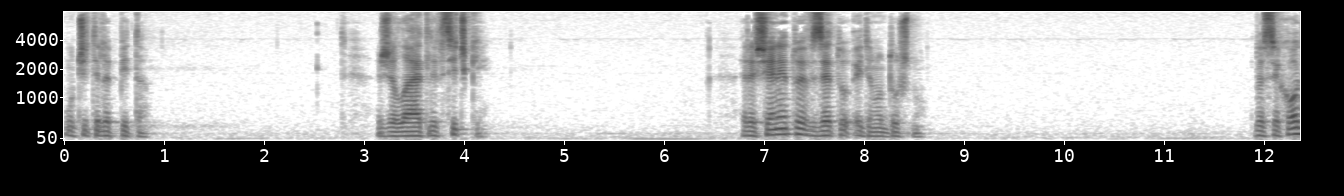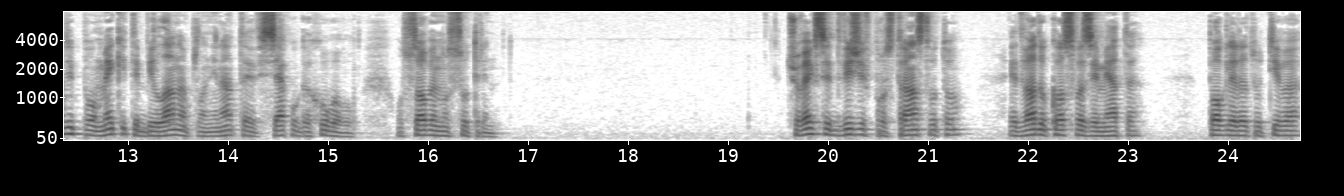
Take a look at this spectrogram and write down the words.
Учителя пита. Желаят ли всички? Решението е взето единодушно. Да се ходи по меките била на планината е всякога хубаво, особено сутрин. Човек се движи в пространството, едва докосва земята, погледът отива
